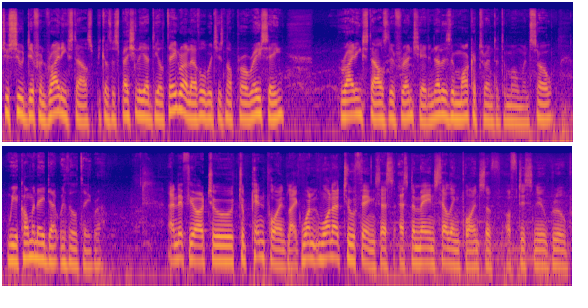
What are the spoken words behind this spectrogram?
to suit different riding styles. Because especially at the Ultegra level, which is not pro racing, riding styles differentiate, and that is a market trend at the moment. So we accommodate that with Ultegra. And if you are to, to pinpoint like one, one or two things as, as the main selling points of, of this new group,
